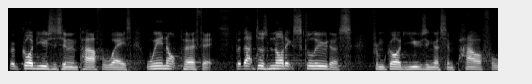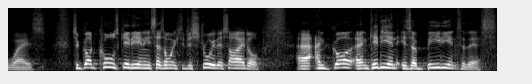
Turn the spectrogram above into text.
but God uses him in powerful ways. We're not perfect, but that does not exclude us from God using us in powerful ways. So God calls Gideon and he says, I want you to destroy this idol. Uh, and, God, and Gideon is obedient to this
